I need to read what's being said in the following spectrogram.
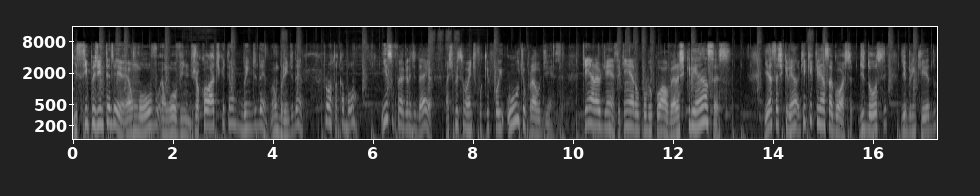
E simples de entender, é um ovo, é um ovinho de chocolate que tem um brinde dentro, um brinde dentro. Pronto, acabou. Isso foi a grande ideia, mas principalmente porque foi útil para a audiência. Quem era a audiência? Quem era o público-alvo? Eram as crianças. E essas crianças, o que, que a criança gosta? De doce, de brinquedo.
